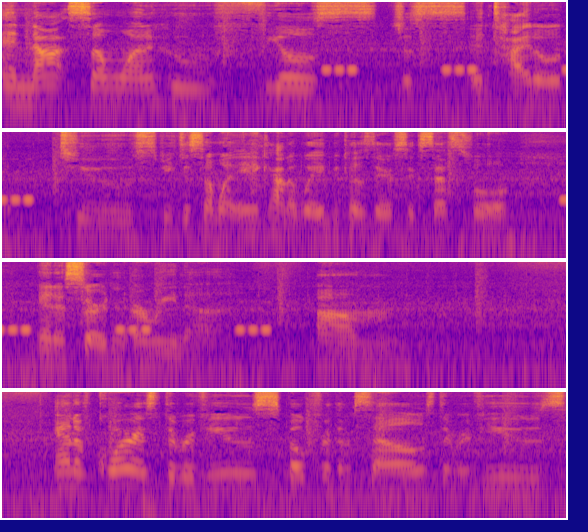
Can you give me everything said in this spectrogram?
and not someone who feels just entitled to speak to someone any kind of way because they're successful in a certain arena. Um, and of course, the reviews spoke for themselves. The reviews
